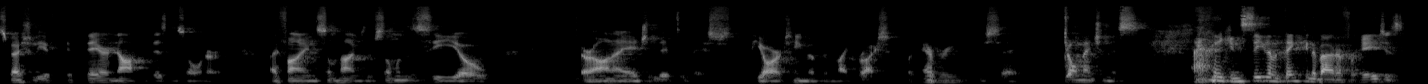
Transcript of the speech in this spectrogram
especially if if they are not the business owner. I find sometimes if someone's a CEO, they're on edge a little bit. The PR team have been like, right, whatever you say, don't mention this. And you can see them thinking about it for ages.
